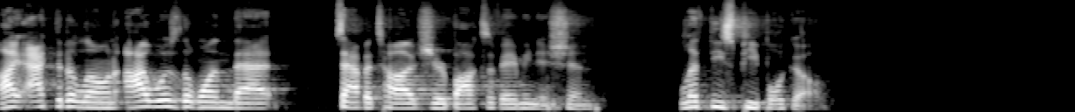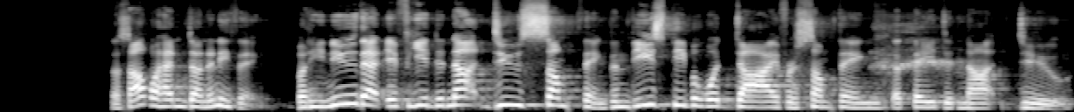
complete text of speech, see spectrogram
I acted alone. I was the one that sabotaged your box of ammunition. Let these people go. Now, Salvo hadn't done anything, but he knew that if he did not do something, then these people would die for something that they did not do.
